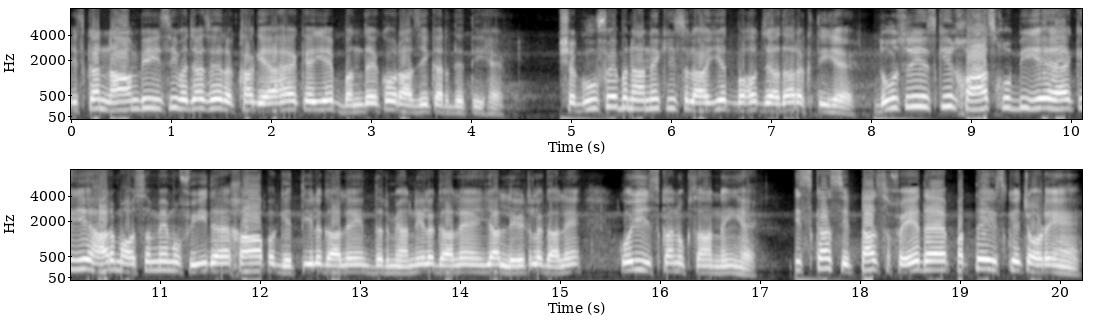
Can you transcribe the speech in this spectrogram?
इसका नाम भी इसी वजह से रखा गया है कि ये बंदे को राज़ी कर देती है। शगुफ़े बनाने की सलाहियत बहुत ज़्यादा रखती है। दूसरी, इसकी ख़ास खूबी ये है कि ये हर मौसम में मुफीद है। खा आप अगेती लगा लें, दरमियानी लगा लें या लेट लगा लें, कोई इसका नुकसान नहीं है। इसका सिट्टा सफ़ेद है, पत्ते इसके चौड़े हैं।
